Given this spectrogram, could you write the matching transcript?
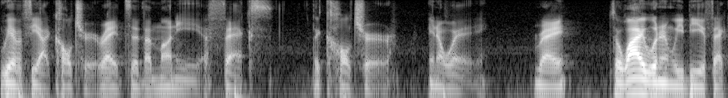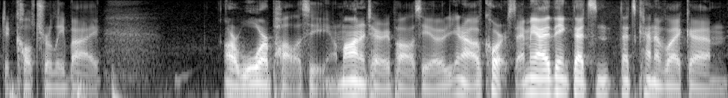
We have a fiat culture, right? So the money affects the culture in a way, right? So why wouldn't we be affected culturally by our war policy, our monetary policy? You know, of course. I mean, I think that's that's kind of like um,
